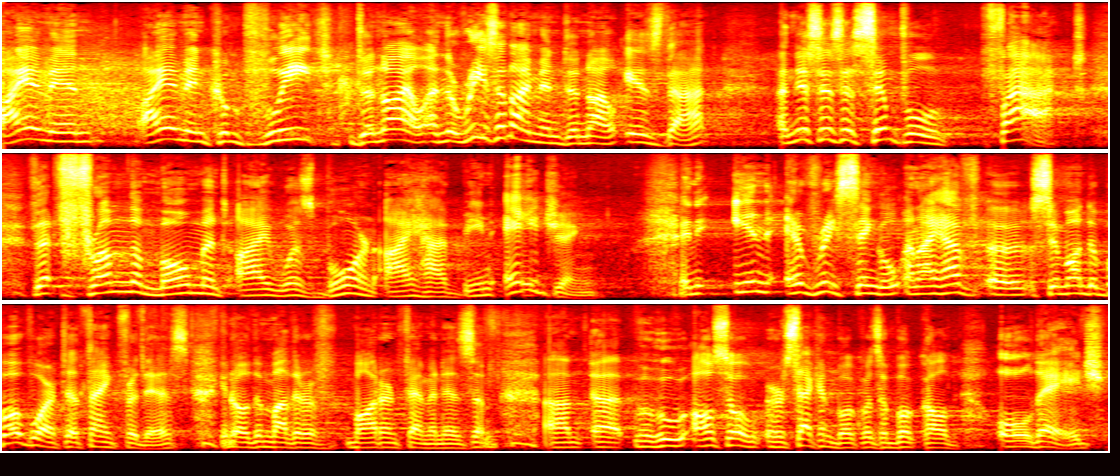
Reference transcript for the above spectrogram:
I am in I am in complete denial. And the reason I'm in denial is that, and this is a simple fact, that from the moment I was born, I have been aging. And in every single, and I have uh, Simone de Beauvoir to thank for this, you know, the mother of modern feminism, um, uh, who also, her second book was a book called Old Age.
